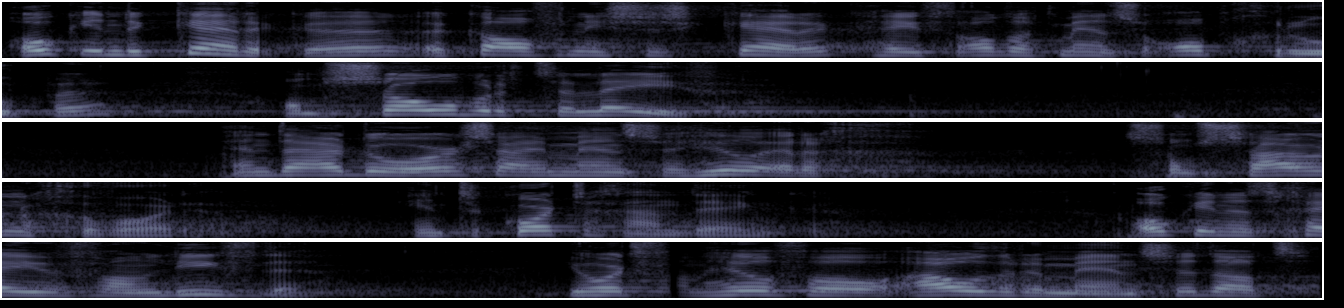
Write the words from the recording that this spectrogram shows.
Ook in de kerken, de Calvinistische kerk heeft altijd mensen opgeroepen om sober te leven. En daardoor zijn mensen heel erg soms zuinig geworden, in tekorten gaan denken. Ook in het geven van liefde. Je hoort van heel veel oudere mensen dat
